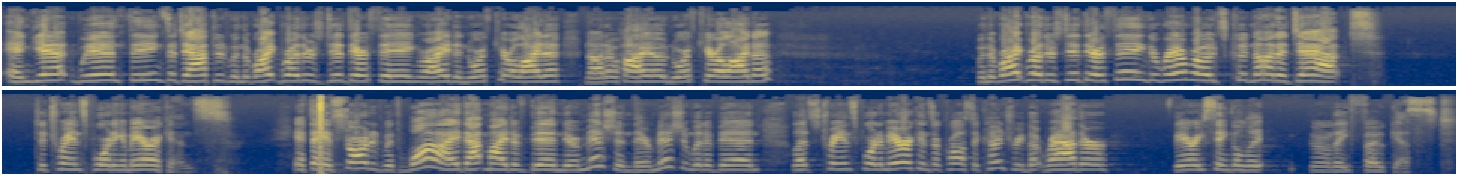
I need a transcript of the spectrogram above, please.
And yet, when things adapted, when the Wright brothers did their thing, right, in North Carolina, not Ohio, North Carolina, when the Wright brothers did their thing, the railroads could not adapt to transporting Americans. If they had started with why, that might have been their mission. Their mission would have been let's transport Americans across the country, but rather very singularly focused.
